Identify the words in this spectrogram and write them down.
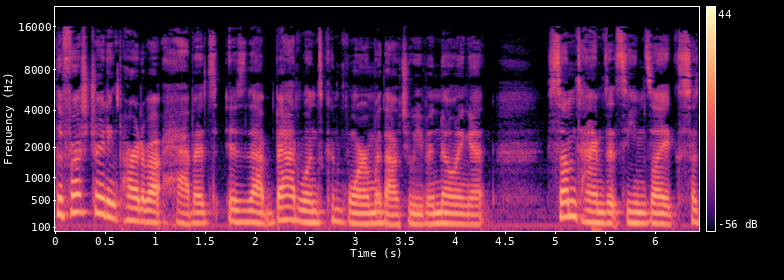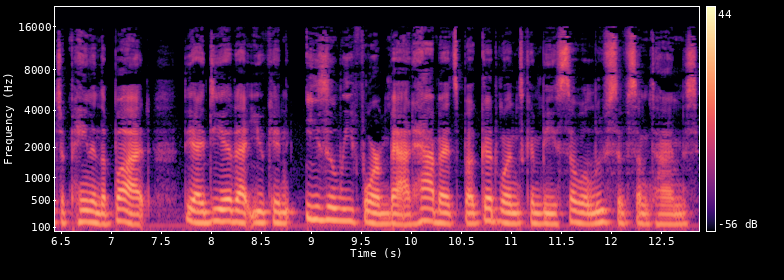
The frustrating part about habits is that bad ones can form without you even knowing it. Sometimes it seems like such a pain in the butt, the idea that you can easily form bad habits, but good ones can be so elusive sometimes.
